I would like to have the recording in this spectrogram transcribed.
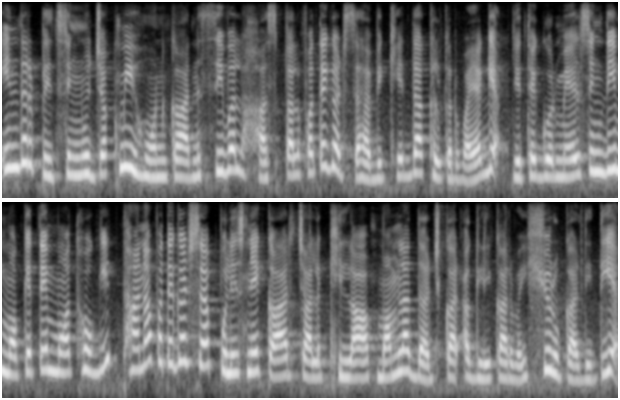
ਇੰਦਰਪ੍ਰੀਤ ਸਿੰਘ ਨੂੰ ਜ਼ਖਮੀ ਹੋਣ ਕਾਰਨ ਸਿਵਲ ਹਸਪਤਾਲ ਫਤਿਹਗੜ੍ਹ ਸਾਹਿਬ ਵਿਖੇ ਦਾਖਲ ਕਰਵਾਇਆ ਗਿਆ, ਜਿੱਥੇ ਗੁਰਮੇਲ ਸਿੰਘ ਦੀ ਮੌਕੇ ਤੇ ਮੌਤ ਹੋ ਗਈ। ਥਾਣਾ ਫਤਿਹਗੜ੍ਹ ਸਾਹਿਬ ਪੁਲਿਸ ਨੇ ਕਾਰ ਚਾਲਕ ਖਿਲਾਫ ਮਾਮਲਾ ਦਰਜ ਕਰ ਅਗਲੀ ਕਾਰਵਾਈ ਸ਼ੁਰੂ ਕਰ ਦਿੱਤੀ ਹੈ।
